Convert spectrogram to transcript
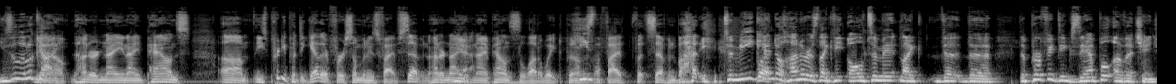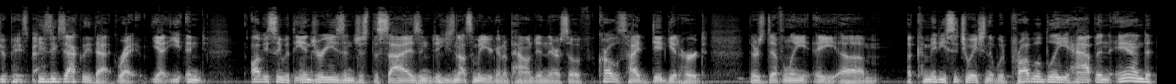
He's a little You guy. know, 199 pounds. Um, he's pretty put together for someone who's 5'7". 199 Yeah. pounds is a lot of weight to put He's- on a five foot seven body. to me, But- Kendall Hunter is like the ultimate, like the the the perfect example of a change of pace back. He's exactly that, right? Yeah, and obviously with the injuries and just the size, and he's not somebody you're going to pound in there. So if Carlos Hyde did get hurt, there's definitely a um, a committee situation that would probably happen, and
